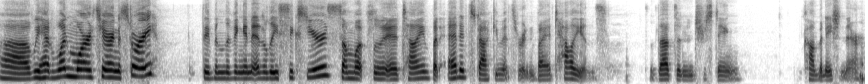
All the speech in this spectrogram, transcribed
Uh, we had one more sharing a story. They've been living in Italy six years, somewhat fluent in Italian, but edits documents written by Italians. So that's an interesting combination there.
